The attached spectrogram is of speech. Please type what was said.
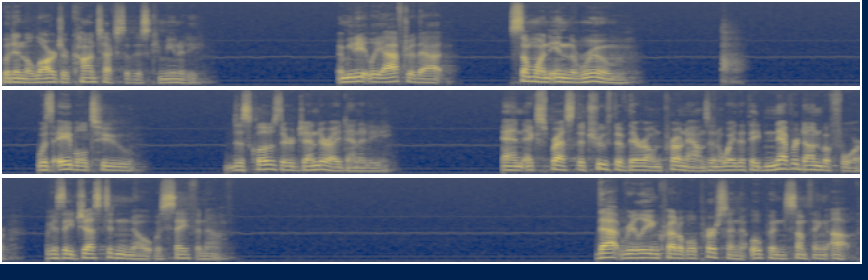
but in the larger context of this community. Immediately after that, someone in the room was able to disclose their gender identity and express the truth of their own pronouns in a way that they'd never done before because they just didn't know it was safe enough. That really incredible person opened something up,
